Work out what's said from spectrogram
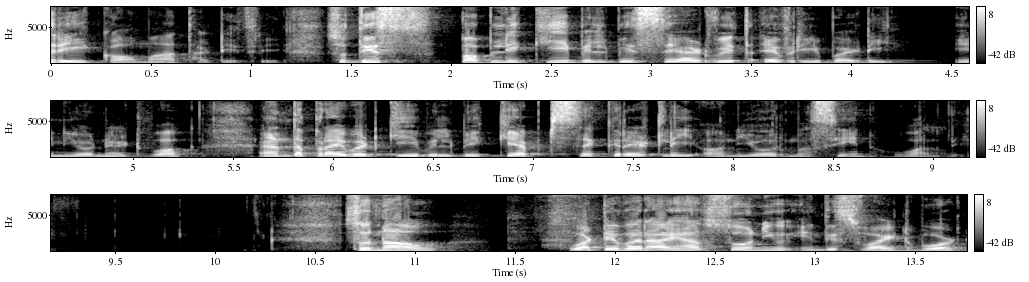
3 comma 33 so this public key will be shared with everybody in your network and the private key will be kept secretly on your machine only. So now whatever i have shown you in this whiteboard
